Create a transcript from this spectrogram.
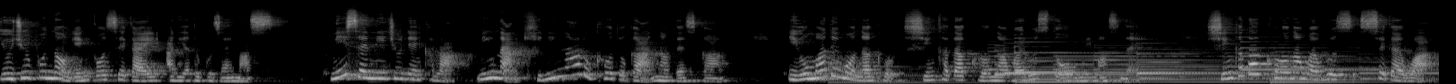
90分の言語世界ありがとうございます。2020年からみんな気になることが何ですか 言うまでもなく新型コロナウイルスと思いますね。新型コロナウイルス世界は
